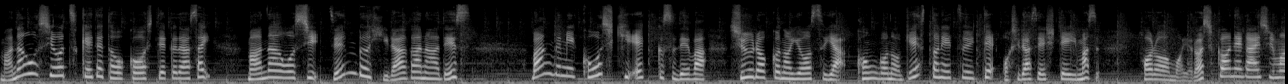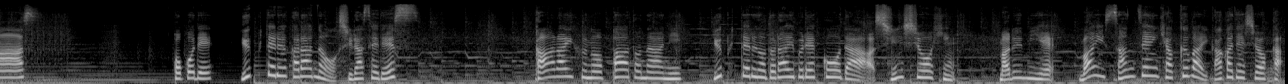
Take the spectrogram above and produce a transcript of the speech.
マナオシをつけて投稿してください。マナオシ全部ひらがなです。番組公式 X では収録の様子や今後のゲストについてお知らせしています。フォローもよろしくお願いします。ここでユピテルからのお知らせです。カーライフのパートナーにユピテルのドライブレコーダー新商品丸見え Y3100 はいかがでしょうか。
